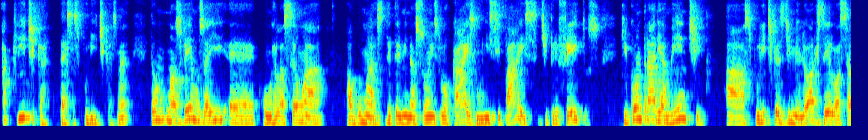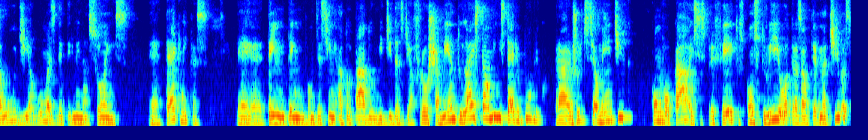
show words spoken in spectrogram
a crítica dessas políticas, né? Então nós vemos aí é, com relação a algumas determinações locais, municipais, de prefeitos, que, contrariamente às políticas de melhor zelo à saúde e algumas determinações é, técnicas, é, tem, tem, vamos dizer assim, adotado medidas de afrouxamento, e lá está o Ministério Público para judicialmente convocar esses prefeitos, construir outras alternativas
